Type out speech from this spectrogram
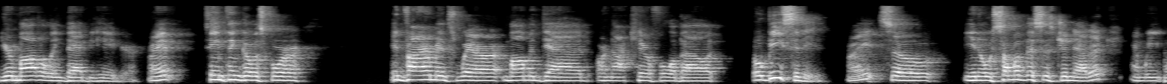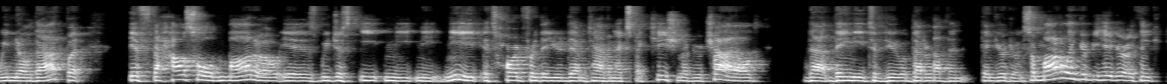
you're modeling bad behavior, right? Same thing goes for environments where mom and dad are not careful about obesity, right? So, you know, some of this is genetic and we, we know that, but if the household motto is we just eat and eat and eat and eat, it's hard for the, them to have an expectation of your child that they need to do a better job than, than you're doing. So modeling good behavior, I think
